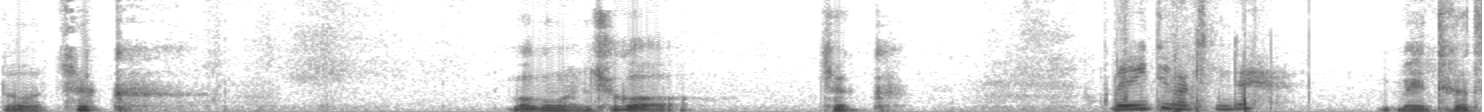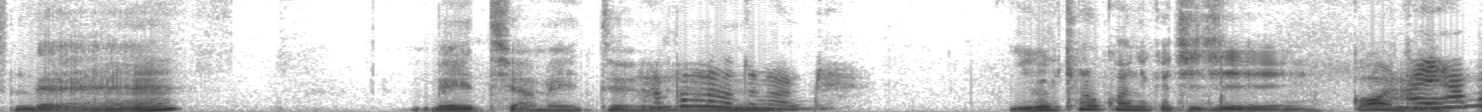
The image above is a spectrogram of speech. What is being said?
또 체크. 먹으면 죽어. 체크. mate 같은데? mate 같은데. mate야 mate. 한 번만 더 두면 안 돼. 이걸 켜놓고 하니까 GG. 꺼 이제. 아니 한 번.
